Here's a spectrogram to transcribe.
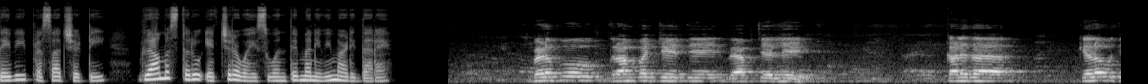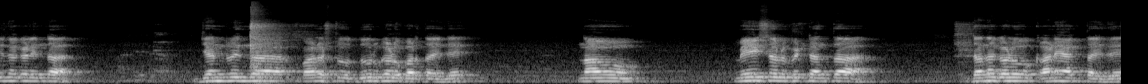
ದೇವಿ ಪ್ರಸಾದ್ ಶೆಟ್ಟಿ, ಗ್ರಾಮಸ್ಥರು ಎಚ್ಚರ ವಹಿಸುವಂತೆ ಮನವಿ ಮಾಡಿದ್ದಾರೆ. ಬೆಳಪು ಗ್ರಾಮ ಪಂಚಾಯಿತಿ ವ್ಯಾಪ್ತಿಯಲ್ಲಿ ಕಳೆದ ಕೆಲವು ದಿನಗಳಿಂದ ಜನರಿಂದ ಭಾಳಷ್ಟು ದೂರುಗಳು ಬರ್ತಾ ಇದೆ. ನಾವು ಮೇಯಿಸಲು ಬಿಟ್ಟಂಥ ದನಗಳು ಕಾಣೆಯಾಗ್ತಾ ಇದೆ.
